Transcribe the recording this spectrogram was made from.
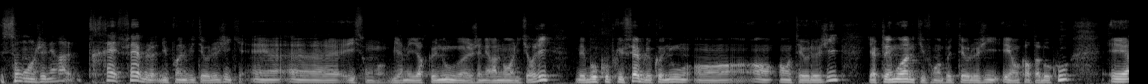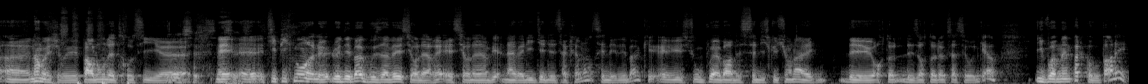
sont en général très faibles du point de vue théologique. Et, euh, ils sont bien meilleurs que nous euh, généralement en liturgie, mais beaucoup plus faibles que nous en, en- en théologie. Il y a que les moines qui font un peu de théologie et encore pas beaucoup. Et euh, non, mais je, parlons d'être aussi. Oui, mais typiquement, le, le débat que vous avez sur la, sur la, la validité des sacrements, c'est des débats. qui- et si vous pouvez avoir des- ces discussions-là avec des, ortho- des orthodoxes assez haut de gamme, ils voient même pas de quoi vous parlez.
